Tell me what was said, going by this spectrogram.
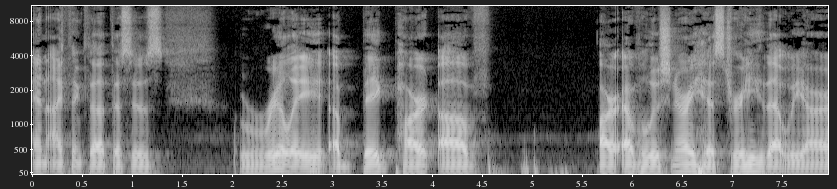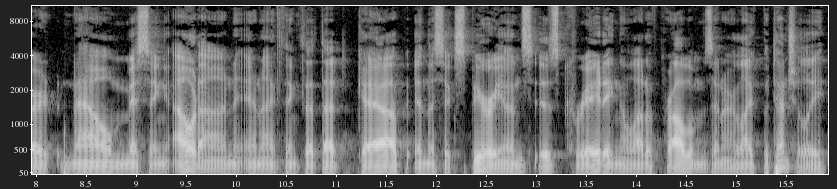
and I think that this is really a big part of our evolutionary history that we are now missing out on. And I think that that gap in this experience is creating a lot of problems in our life potentially.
